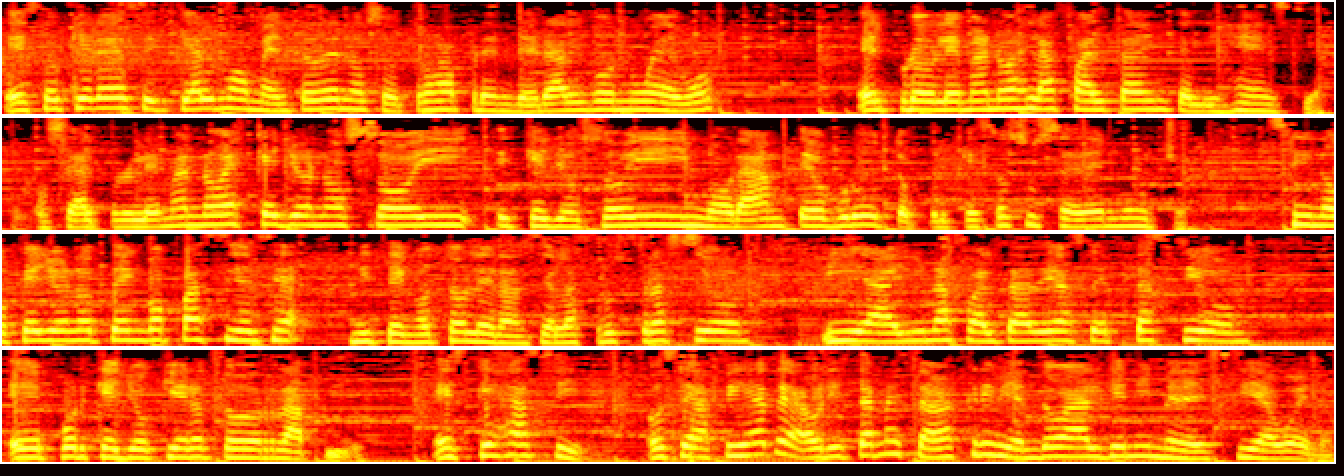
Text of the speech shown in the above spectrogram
eso quiere decir que al momento de nosotros aprender algo nuevo, el problema no es la falta de inteligencia. O sea, el problema no es que yo no soy, que yo soy ignorante o bruto, porque eso sucede mucho, sino que yo no tengo paciencia ni tengo tolerancia a la frustración y hay una falta de aceptación eh, porque yo quiero todo rápido. Es que es así. O sea, fíjate, ahorita me estaba escribiendo alguien y me decía, bueno,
